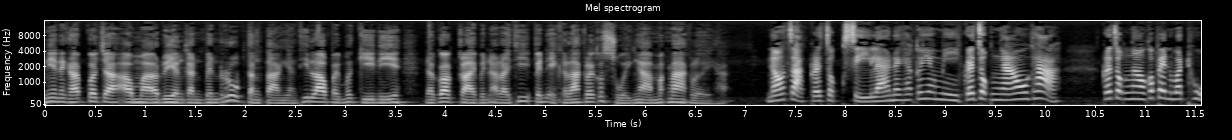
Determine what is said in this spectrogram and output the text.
เนี่ยนะครับก็จะเอามาเรียงกันเป็นรูปต่างๆ อย่างที่เล่าไปเมื่อกี้นี้ แล้วก็กลายเป็นอะไรที่เป็นเอกลักษณ์แล้วก็สวยงามมากๆเลยครับนอกจากกระจกสีแล้วนะคะก็ยังมีกระจกเงาค่ะ กระจกเงาก็เป็นวัตถุ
